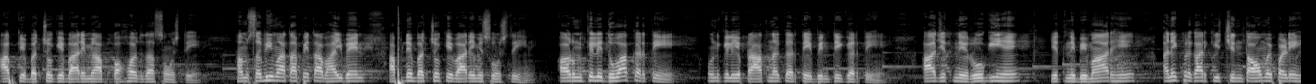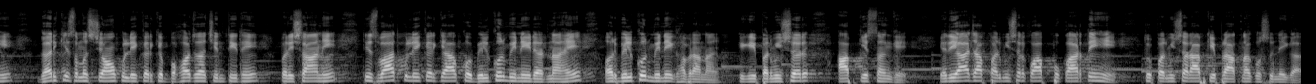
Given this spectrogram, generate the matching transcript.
आपके बच्चों के बारे में आप बहुत ज़्यादा सोचते हैं। हम सभी माता पिता भाई बहन अपने बच्चों के बारे में सोचते हैं और उनके लिए दुआ करते हैं, उनके लिए प्रार्थना करते हैं, विनती करते हैं। आज इतने रोगी हैं, इतने बीमार हैं अनेक प्रकार की चिंताओं में पड़े हैं, घर की समस्याओं को लेकर के बहुत ज़्यादा चिंतित हैं, परेशान हैं तो इस बात को लेकर के आपको बिल्कुल भी नहीं डरना है और बिल्कुल भी नहीं घबराना है, क्योंकि परमेश्वर आपके संग है। यदि आज आप परमेश्वर को आप पुकारते हैं तो परमेश्वर आपकी प्रार्थना को सुनेगा।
